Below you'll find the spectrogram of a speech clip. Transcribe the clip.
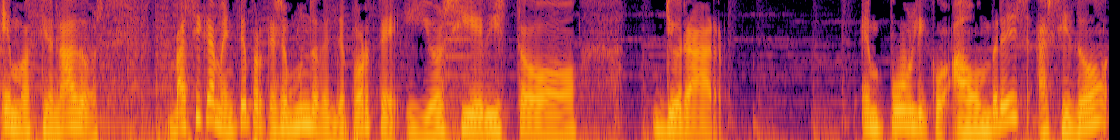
emocionados. Básicamente porque es el mundo del deporte. Y yo sí he visto llorar en público a hombres, ha sido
